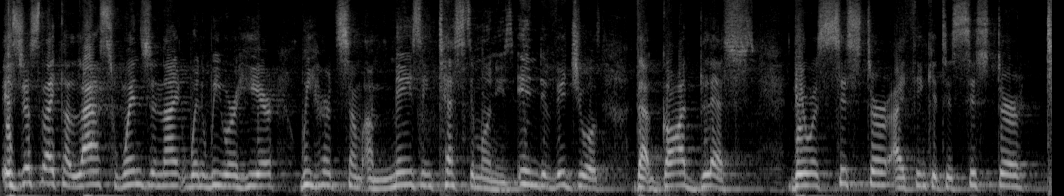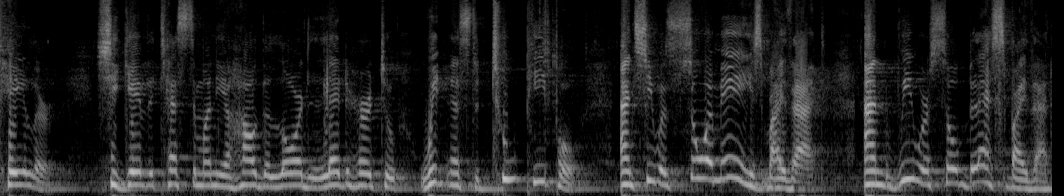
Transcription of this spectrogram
It's just like a last Wednesday night when we were here, we heard some amazing testimonies, individuals that God blessed. There was sister, I think it is Sister Taylor. She gave the testimony of how the Lord led her to witness to two people. And she was so amazed by that. And we were so blessed by that.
